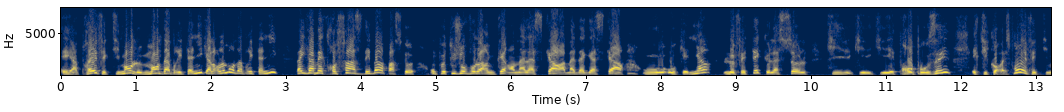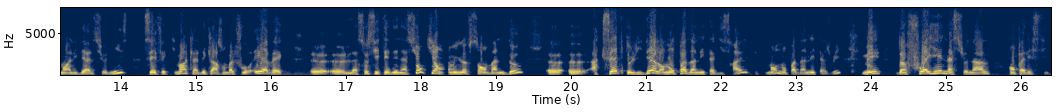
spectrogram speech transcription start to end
et après, effectivement, le mandat britannique. Alors, le mandat britannique, bah, il va mettre fin à ce débat parce qu'on peut toujours vouloir une terre en Alaska, à Madagascar ou au Kenya. Le fait est que la seule qui, est proposée et qui correspond effectivement à l'idéal sioniste, c'est effectivement avec la déclaration Balfour et avec euh, euh, la Société des Nations qui, en 1922, euh, accepte l'idée, alors non pas d'un État d'Israël, effectivement, non pas d'un État juif, mais d'un foyer national en Palestine.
